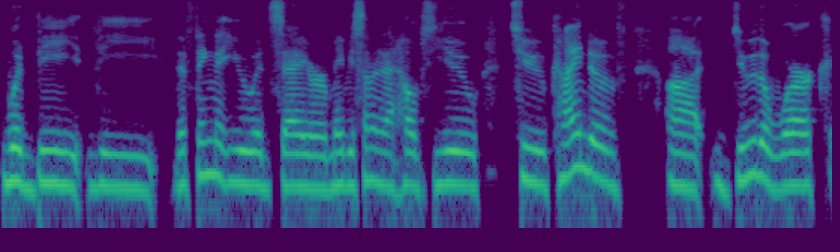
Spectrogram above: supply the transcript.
would be the the thing that you would say or maybe something that helps you to kind of uh, do the work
